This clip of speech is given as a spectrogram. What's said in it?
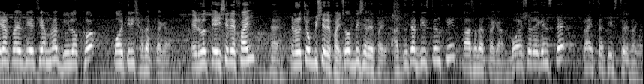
এটার প্রাইস দিয়েছি আমরা দুই লক্ষ পঁয়ত্রিশ হাজার টাকা। এটা হলো তেইশের এফআই হ্যাঁ। এটা হলো চব্বিশের এফআই চব্বিশের এফআই আর দুইটার ডিস্টেন্স কি? পাঁচ হাজার টাকা। বয়সের এগেনস্টে প্রাইসটা ফিক্সড হয়ে থাকে।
